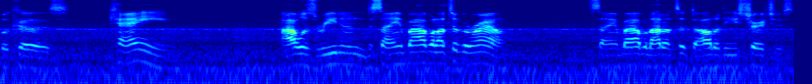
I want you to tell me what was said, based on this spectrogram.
because Cain, I was reading the same Bible I took around, same Bible I done took to all of these churches,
